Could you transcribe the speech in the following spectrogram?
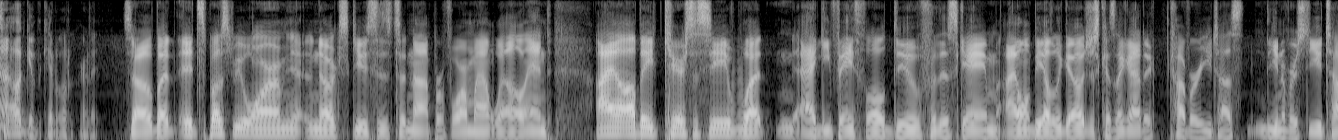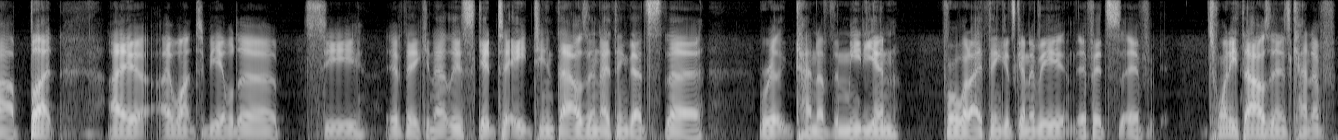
Yeah, I'll give the kid a little credit. So, but it's supposed to be warm. No excuses to not perform out well. And I, I'll be curious to see what Aggie faithful do for this game. I won't be able to go just because I got to cover Utah, the University of Utah. But I, I want to be able to see if they can at least get to eighteen thousand. I think that's the kind of the median for what I think it's going to be. If it's if twenty thousand is kind of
